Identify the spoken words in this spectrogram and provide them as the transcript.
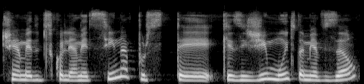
tinha medo de escolher a medicina por ter que exigir muito da minha visão.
